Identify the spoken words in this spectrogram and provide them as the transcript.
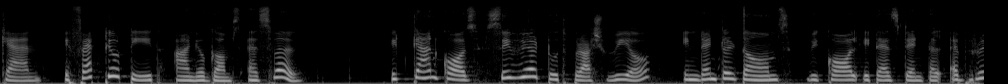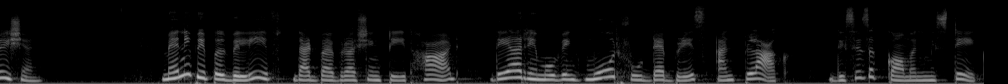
can affect your teeth and your gums as well. It can cause severe toothbrush wear. In dental terms, we call it as dental abrasion. Many people believe that by brushing teeth hard, they are removing more food debris and plaque. This is a common mistake.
